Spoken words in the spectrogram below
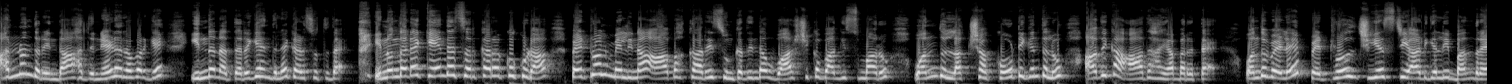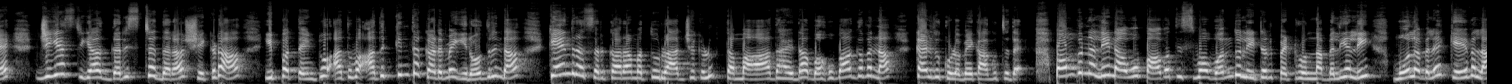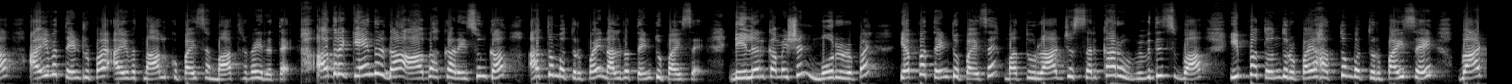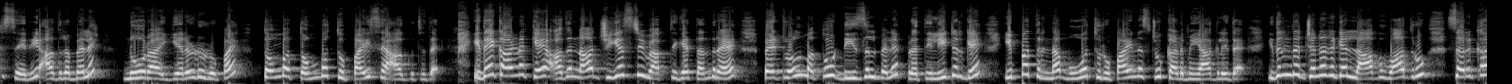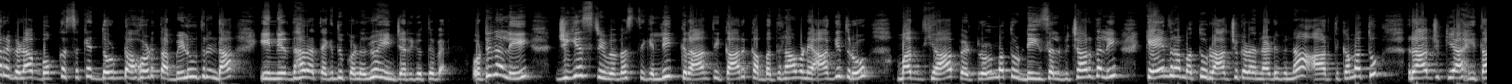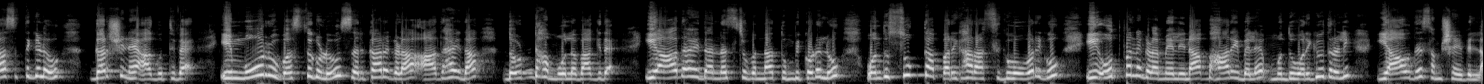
ಹನ್ನೊಂದರಿಂದ ಹದಿನೇಳರವರೆಗೆ ಇಂಧನ ತೆರಿಗೆಯಿಂದಲೇ ಗಳಿಸುತ್ತದೆ. ಇನ್ನೊಂದೆಡೆ ಕೇಂದ್ರ ಸರ್ಕಾರಕ್ಕೂ ಕೂಡ ಪೆಟ್ರೋಲ್ ಮೇಲಿನ ಆಬಕಾರಿ ಸುಂಕದಿಂದ ವಾರ್ಷಿಕವಾಗಿ ಸುಮಾರು ಒಂದು ಲಕ್ಷ ಕೋಟಿಗಿಂತಲೂ ಅಧಿಕ ಆದಾಯ ಬರುತ್ತೆ. ಒಂದು ವೇಳೆ ಪೆಟ್ರೋಲ್ ಜಿಎಸ್ಟಿ ಅಡಿಯಲ್ಲಿ ಬಂದ್ರೆ ಜಿಎಸ್ಟಿಯ ಗರಿಷ್ಠ ದರ ಶೇಕಡ ಇಪ್ಪತ್ತೆಂಟು ಅಥವಾ ಅದಕ್ಕಿಂತ ಕಡಿಮೆ ಇರೋದ್ರಿಂದ ಕೇಂದ್ರ ಸರ್ಕಾರ ಮತ್ತು ರಾಜ್ಯಗಳು ತಮ್ಮ ಆದಾಯದ ಬಹುಭಾಗವನ್ನ ಕಳೆದುಕೊಳ್ಳಬೇಕಾಗುತ್ತದೆ. ಪಂಪ್ನಲ್ಲಿ ನಾವು ಪಾವತಿಸುವ ಒಂದು ಲೀಟರ್ ಪೆಟ್ರೋಲ್ನ ಬೆಲೆಯಲ್ಲಿ ಮೂಲ ಬೆಲೆ ಕೇವಲ ಐವತ್ತೆಂಟು ರೂಪಾಯಿ ಐವತ್ನಾಲ್ಕು ಪೈಸೆ ಮಾತ್ರವೇ ಇರುತ್ತೆ. ಆದರೆ ಕೇಂದ್ರದ ಆಬಕಾರಿ ಸುಂಕ ಹತ್ತೊಂಬತ್ತು ರೂಪಾಯಿ ನಲವತ್ತೆಂಟು ಪೈಸೆ, ಡೀಲರ್ ಕಮಿಷನ್ ಮೂರು ರೂಪಾಯಿ ಎಪ್ಪತ್ತೆಂಟು ಪೈಸೆ ಮತ್ತು ರಾಜ್ಯ ಸರ್ಕಾರವು ವಿಧಿಸುವ ಇಪ್ಪತ್ತೊಂದು ರೂಪಾಯಿ ಹತ್ತೊಂಬತ್ತು ಪೈಸೆ ವ್ಯಾಟ್ ಸೇರಿ ಅದರ ಬೆಲೆ ನೂರ ಎರಡು ರೂಪಾಯಿ ತೊಂಬತ್ತೊಂಬತ್ತು ಪೈಸೆ ಆಗುತ್ತದೆ. ಇದೇ ಕಾರಣಕ್ಕೆ ಅದನ್ನ ಜಿಎಸ್ಟಿ ವ್ಯಾಪ್ತಿಗೆ ತಂದ್ರೆ ಪೆಟ್ರೋಲ್ ಮತ್ತು ಡೀಸೆಲ್ ಬೆಲೆ ಪ್ರತಿ ಲೀಟರ್ಗೆ ಇಪ್ಪತ್ತರಿಂದ ಮೂವತ್ತು ರೂಪಾಯಿನಷ್ಟು ಕಡಿಮೆಯಾಗಲಿದೆ. ಇದರಿಂದ ಜನರಿಗೆ ಲಾಭವಾದರೂ ಸರ್ಕಾರಗಳ ಬೊಕ್ಕಸಕ್ಕೆ ದೊಡ್ಡ ಹೊಡೆತ ಬೀಳುವುದರಿಂದ ಈ ನಿರ್ಧಾರ ತೆಗೆದುಕೊಳ್ಳಲು ಹಿಂಜರಿಯುತ್ತಿವೆ. ಒಟ್ಟಿನಲ್ಲಿ ಜಿಎಸ್ಟಿ ವ್ಯವಸ್ಥೆಯಲ್ಲಿ ಕ್ರಾಂತಿಕಾರಕ ಬದಲಾವಣೆ ಆಗಿದ್ರೂ ಮದ್ಯ, ಪೆಟ್ರೋಲ್ ಮತ್ತು ಡೀಸೆಲ್ ವಿಚಾರದಲ್ಲಿ ಕೇಂದ್ರ ಮತ್ತು ರಾಜ್ಯಗಳ ನಡುವಿನ ಆರ್ಥಿಕ ಮತ್ತು ರಾಜಕೀಯ ಹಿತಾಸಕ್ತಿಗಳು ಘರ್ಷಣೆ ಆಗುತ್ತಿವೆ. ಈ ಮೂರು ವಸ್ತುಗಳು ಸರ್ಕಾರಗಳ ಆದಾಯದ ದೊಡ್ಡ ಮೂಲವಾಗಿದೆ. ಈ ಆದಾಯದ ನಷ್ಟವನ್ನ ತುಂಬಿಕೊಡಲು ಒಂದು ಸೂಕ್ತ ಪರಿಹಾರ ಸಿಗುವವರೆಗೂ ಈ ಉತ್ಪನ್ನಗಳ ಮೇಲಿನ ಭಾರಿ ಬೆಲೆ ಮುಂದುವರಿಯುವುದರಲ್ಲಿ ಯಾವುದೇ ಸಂಶಯವಿಲ್ಲ.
